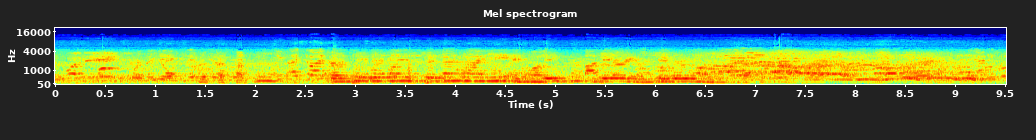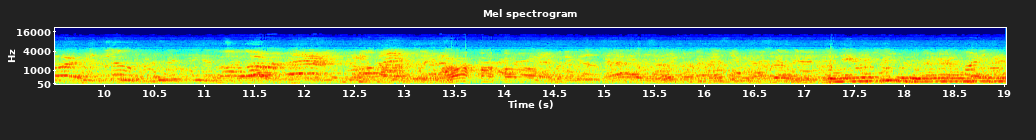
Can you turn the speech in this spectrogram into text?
On table one is Stefan Heine and Jason Berry on table one. Renee Richards is the winner on table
